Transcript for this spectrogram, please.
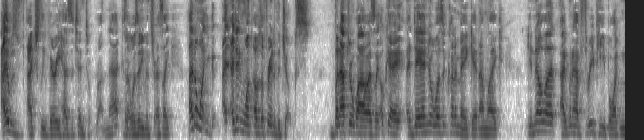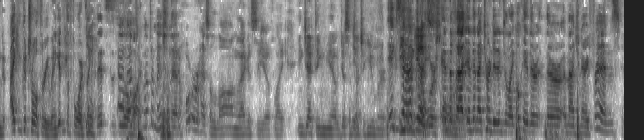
I was actually very hesitant to run that because I wasn't even sure. I was like, I don't want you. I didn't want. I was afraid of the jokes. But after a while, I was like, okay, uh, Daniel wasn't going to make it. And I'm like, you know what? I'm going to have three people. I can I can control three. When it gets to four, it's like Yeah. it's, it's a little not, hard. not to mention that horror has a long legacy of like injecting, you know, just a touch of humor. Exactly. Even into the And the fact, and then I turned it into like, okay, they're they're imaginary friends,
